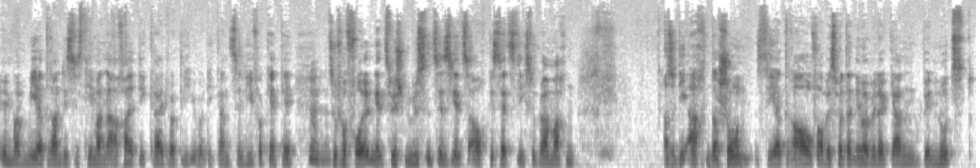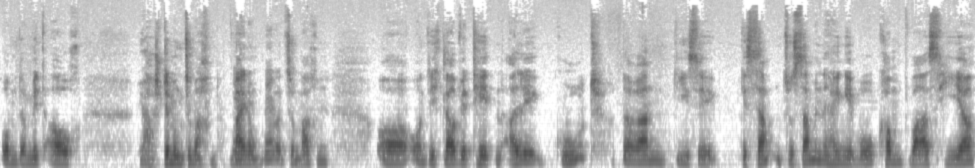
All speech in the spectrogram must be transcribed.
immer mehr dran, dieses Thema Nachhaltigkeit wirklich über die ganze Lieferkette mhm. zu verfolgen. Inzwischen müssen sie es jetzt auch gesetzlich sogar machen. Also die achten da schon sehr drauf, aber es wird dann immer wieder gern benutzt, um damit auch ja, Stimmung zu machen, ja, Meinung ja. Äh, zu machen. Äh, und ich glaube, wir täten alle gut daran, diese gesamten Zusammenhänge, wo kommt was her,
